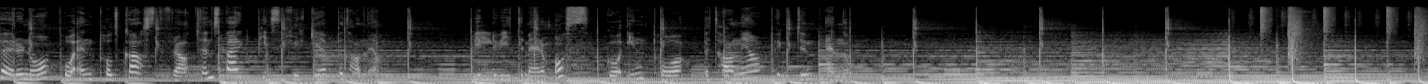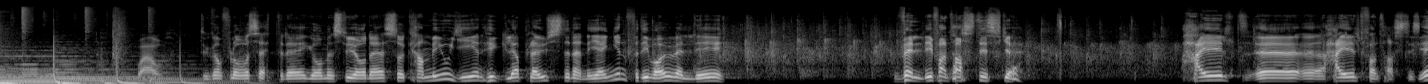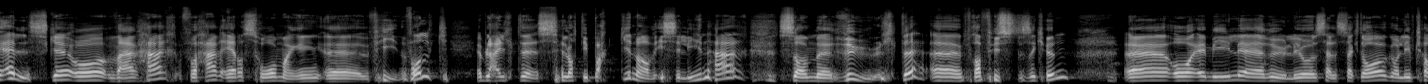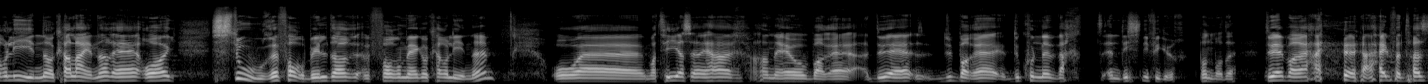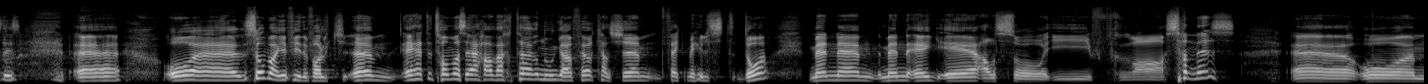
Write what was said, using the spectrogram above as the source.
hører nå på en podkast fra Tønsberg pinsekirke Betania. Vil du vite mer om oss, gå inn på betania.no. Wow. Du kan få lov å sette deg, og mens du gjør det, så kan vi jo gi en hyggelig applaus til denne gjengen, for de var jo veldig Veldig fantastiske. Helt, eh, helt fantastisk. Jeg elsker å være her, for her er det så mange eh, fine folk. Jeg ble helt eh, slått i bakken av Iselin her, som rulte eh, fra første sekund. Eh, og Emilie ruler jo selvsagt òg, og Liv Karoline og Karl Einar er òg store forbilder for meg og Karoline. Og eh, Mathias er her. Han er jo bare Du, er, du, bare, du kunne vært en Disney-figur, på en måte. Du er bare he helt fantastisk. Eh, og eh, så mange fine folk. Eh, jeg heter Thomas. Jeg har vært her noen ganger før. Kanskje fikk vi hilst da. Men, eh, men jeg er altså fra Sandnes. Eh, og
